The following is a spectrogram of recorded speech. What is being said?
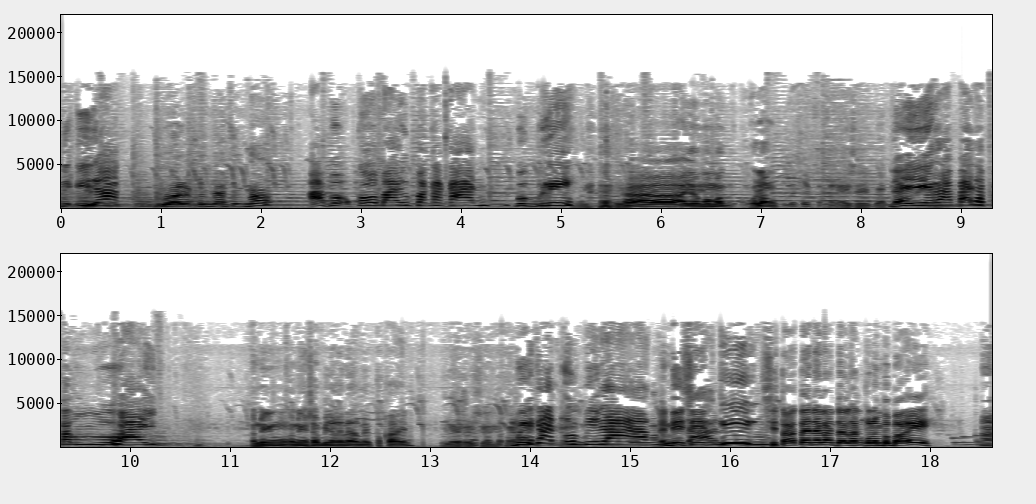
Iiyak! Wala sa lasik mo? Abo ko, bayo pakakan. Bubri. Ah, ayaw mo mag... Walang... Nahihirapan sa pamumuhay. Ano yung, ano yung sabi niya kina ano ipakain? Minsan ubilang. Hindi, si... Daging. Si tatay na lang, dalhan ko ng babae. Ha?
